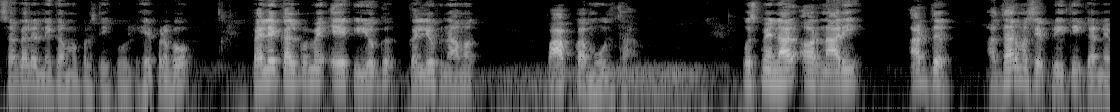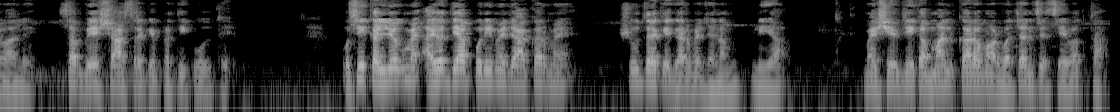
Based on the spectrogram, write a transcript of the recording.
सगल निगम प्रतिकूल। हे प्रभो, पहले कल्प में एक युग कलयुग नामक पाप का मूल था। उसमें नर और नारी, अर्ध अधर्म से प्रीति करने वाले सब वेद शास्त्र के प्रतिकूल थे। उसी कलयुग में अयोध्यापुरी में जाकर मैं शूद्र के घर में जन्म लिया। मैं शिव जी का मन, कर्म और वचन से सेवक था,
